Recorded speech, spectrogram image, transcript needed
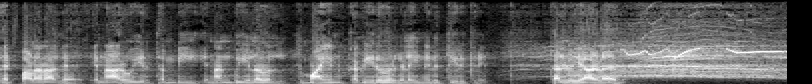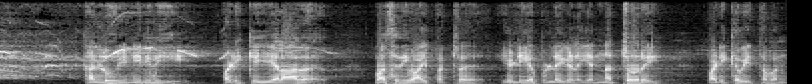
வேட்பாளராக என் ஆறு உயிர் தம்பி என் அன்பு இளவல் ஹிமாயின் கபீர் அவர்களை நிறுத்தியிருக்கிறேன். கல்வியாளர் கல்லூரி நிறுவி படிக்க இயலாத வசதி வாய்ப்பற்ற எளிய பிள்ளைகளை எண்ணற்றோரை படிக்க வைத்தவன்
